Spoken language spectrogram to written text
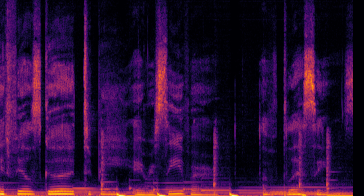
It feels good to be a receiver of blessings.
